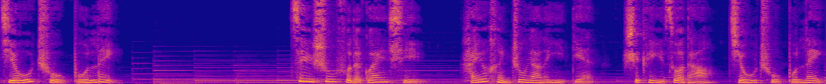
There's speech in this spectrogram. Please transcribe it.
久处不累。最舒服的关系，还有很重要的一点是可以做到久处不累。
